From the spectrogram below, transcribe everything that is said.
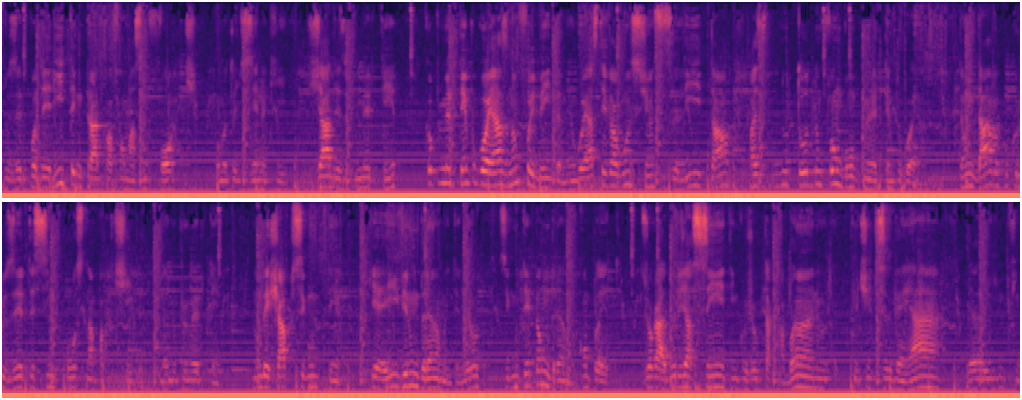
Cruzeiro poderia ter entrado com a formação forte, como eu estou dizendo aqui, já desde o primeiro tempo. Porque o primeiro tempo o Goiás não foi bem também. O Goiás teve algumas chances ali e tal, mas no todo não foi um bom primeiro tempo do Goiás. Então dava para o Cruzeiro ter se imposto na partida né, no primeiro tempo. Não deixar para o segundo tempo, porque aí vira um drama, entendeu? O segundo tempo é um drama completo. Os jogadores já sentem que o jogo está acabando, que o time precisa ganhar, e aí, enfim,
